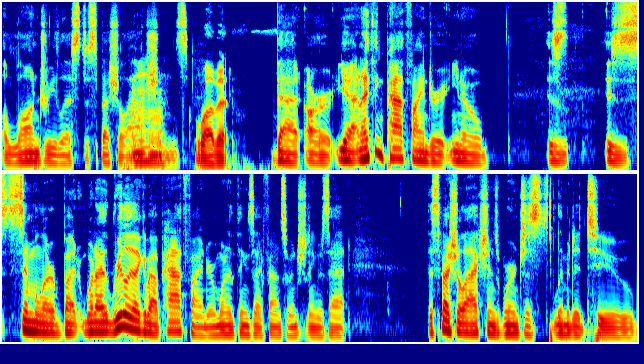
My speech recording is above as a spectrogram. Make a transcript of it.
a laundry list of special Mhm. actions love it. that are yeah, and I think Pathfinder, you know, is is similar. But what I really like about Pathfinder, and one of the things I found so interesting was that the special actions weren't just limited to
